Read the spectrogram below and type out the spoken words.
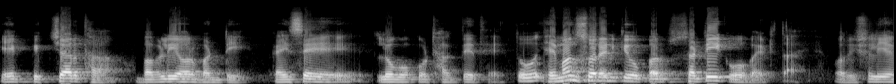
कि एक पिक्चर था, बबली और बंटी, कैसे लोगों को ठगते थे तो हेमंत सोरेन के ऊपर सटीक वो बैठता है। और इसलिए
